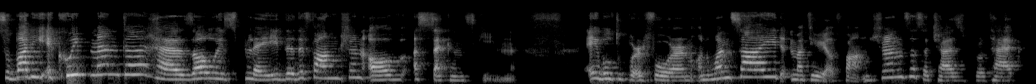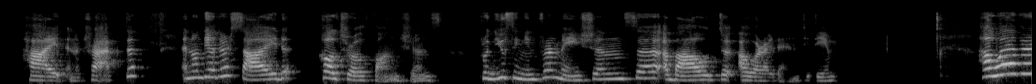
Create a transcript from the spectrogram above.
So body equipment has always played the function of a second skin, able to perform on one side material functions such as protect, hide, and attract, and on the other side cultural functions, producing informations about our identity. However,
